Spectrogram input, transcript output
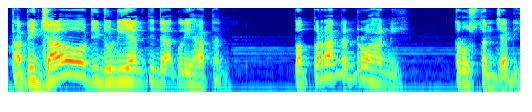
Tapi jauh di dunia yang tidak kelihatan, peperangan rohani terus terjadi.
